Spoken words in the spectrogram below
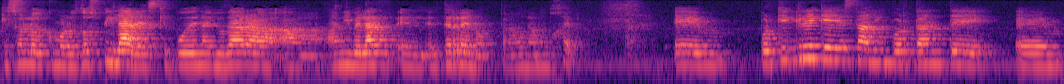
que son los, como los dos pilares que pueden ayudar a, a, nivelar el, el, terreno para una mujer. Em, ¿Por qué cree que es tan importante em,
